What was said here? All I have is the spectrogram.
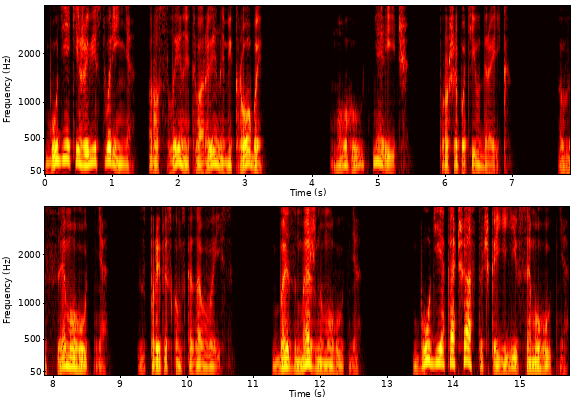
будь-які живі створіння рослини, тварини, мікроби. Могутня річ, прошепотів Дрейк. Всемогутня, з притиском сказав Вейс. Безмежно могутня. Будь-яка часточка її всемогутня.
